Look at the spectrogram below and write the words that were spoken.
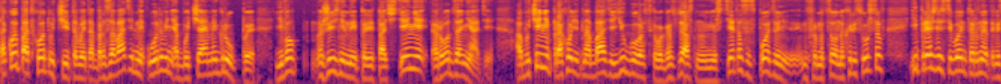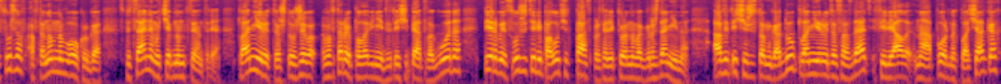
Такой подход учитывает образовательный уровень обучаемой группы, его жизненные предпочтения, род занятий. Обучение проходит на базе Югорского государственного университета с использованием информационных ресурсов и прежде всего интернет-ресурсов автономного округа в специальном учебном центре. Планируется, что уже во второй половине 2005 года первые слушатели получат паспорт электронного гражданина, а в 2006 году планируется создать филиалы на опорных площадках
